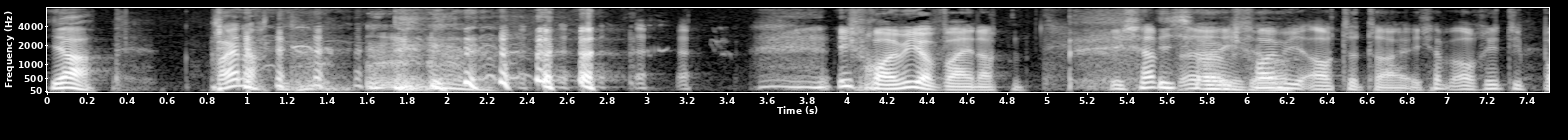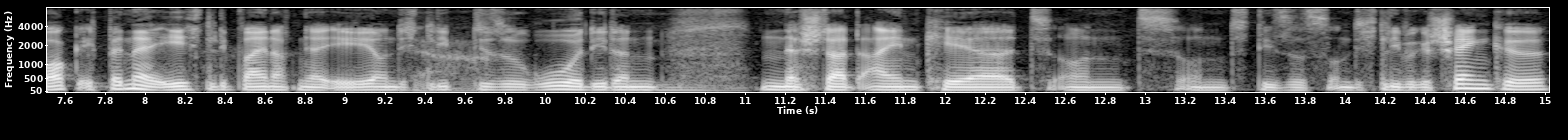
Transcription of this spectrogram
ja, Weihnachten. Ich freue mich auf Weihnachten. Ich, hab, Ich ich, freu äh, mich ich freue auch. mich auch total. Ich habe auch richtig Bock. Ich bin ja eh, ich liebe Weihnachten ja eh und ich liebe diese Ruhe, die dann in der Stadt einkehrt und, und dieses, und ich liebe Geschenke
